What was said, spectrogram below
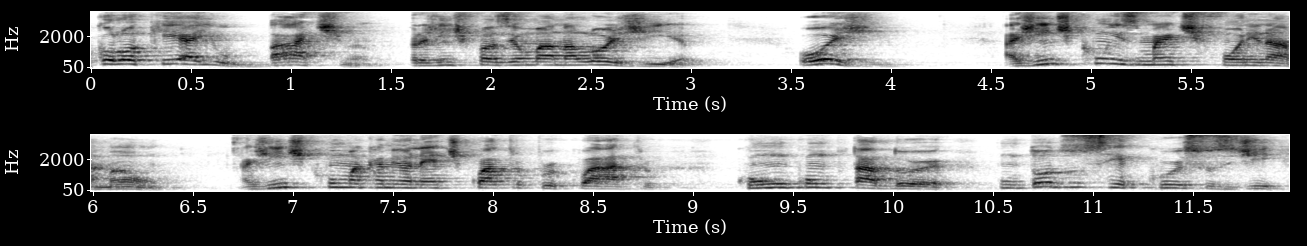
Eu coloquei aí o Batman para a gente fazer uma analogia. Hoje, a gente com um smartphone na mão, a gente com uma caminhonete 4x4, com um computador, com todos os recursos de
